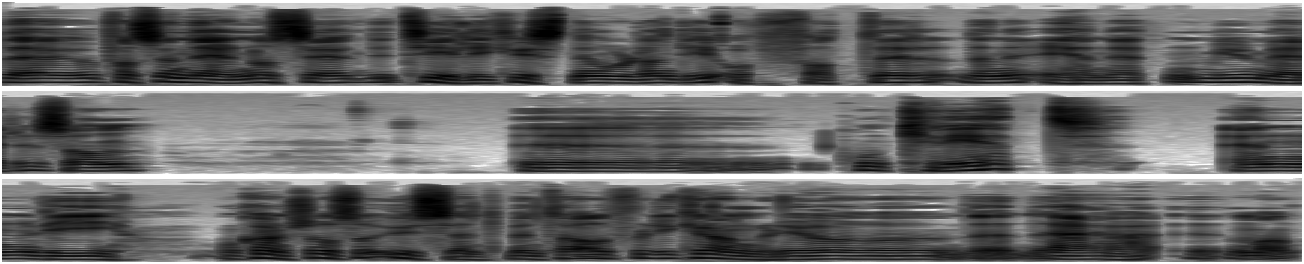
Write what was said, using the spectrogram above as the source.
Det er jo fascinerende å se de tidlige kristne, hvordan de oppfatter denne enheten mye mer sånn eh, konkret enn vi. Og kanskje også usentimental, for de krangler jo er, Man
